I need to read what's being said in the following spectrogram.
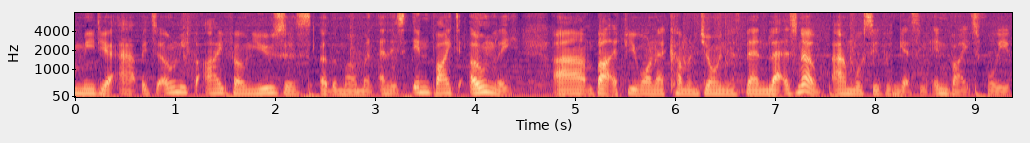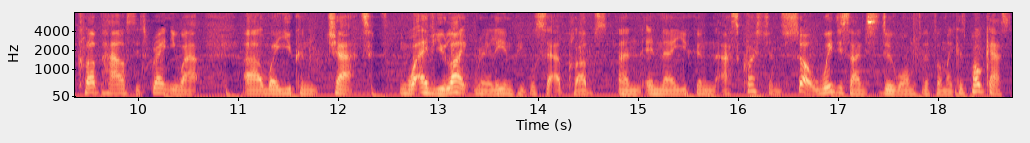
media app. It's only for iPhone users at the moment and it's invite only. Um, but if you want to come and join us, then let us know and we'll see if we can get some invites for you. Clubhouse, this great new app uh, where you can chat whatever you like, really, and people set up clubs and in there you can ask questions. So we decided to do one for the Filmmakers Podcast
